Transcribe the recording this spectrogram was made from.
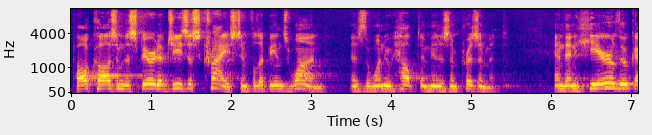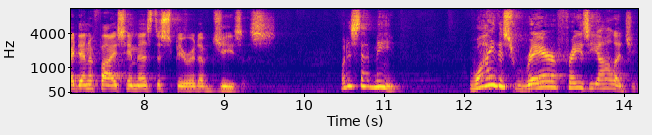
Paul calls him the Spirit of Jesus Christ in Philippians 1 as the one who helped him in his imprisonment. And then here, Luke identifies him as the Spirit of Jesus. What does that mean? Why this rare phraseology?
